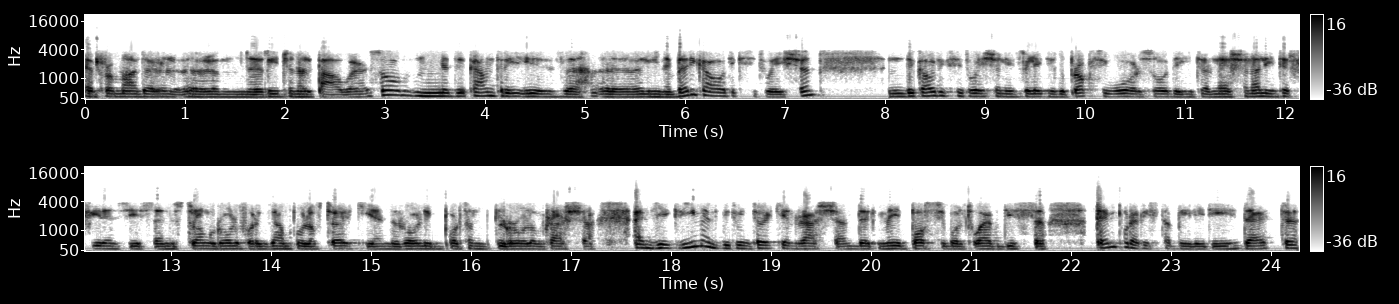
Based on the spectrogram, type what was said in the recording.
and from other um, regional power. So um, the country is uh, in a very chaotic situation. The chaotic situation is related to proxy wars, so the international interferences and the strong role, for example, of Turkey and the role, important role of Russia, and the agreement between Turkey and Russia that made possible to have this uh, temporary stability. That, uh,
